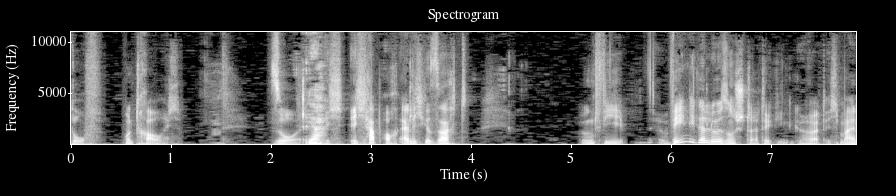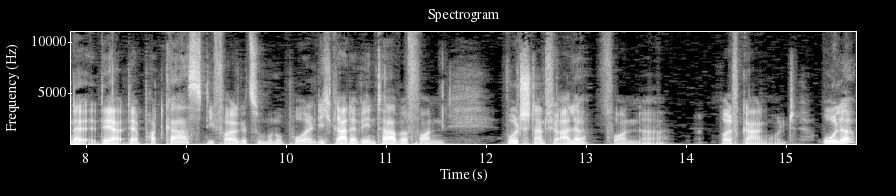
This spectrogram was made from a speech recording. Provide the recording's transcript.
doof und traurig. So, Ja. ich, ich habe auch ehrlich gesagt irgendwie wenige Lösungsstrategien gehört. Ich meine, der, der Podcast, die Folge zu Monopolen, die ich gerade erwähnt habe, von Wohlstand für alle, von äh, Wolfgang und Ole,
